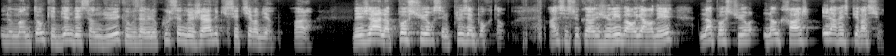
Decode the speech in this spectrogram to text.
le menton qui est bien descendu et que vous avez le coussin de jade qui s'étire bien. Voilà. Déjà, la posture, c'est le plus important. Hein, c'est ce qu'un jury va regarder. La posture, l'ancrage et la respiration.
